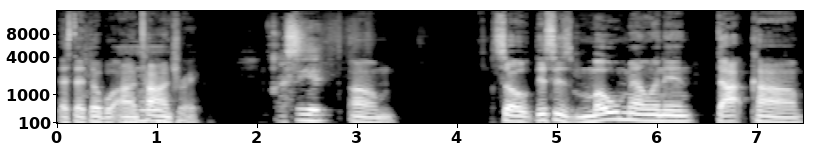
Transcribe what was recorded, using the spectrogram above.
That's that double Mhm. entendre. I see it. Um, so this is moemelanin.com.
